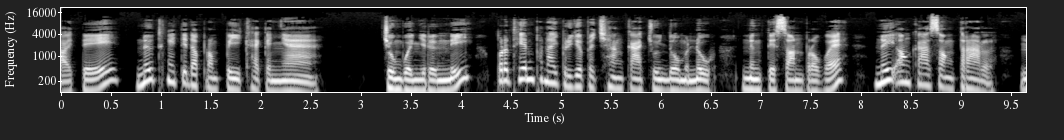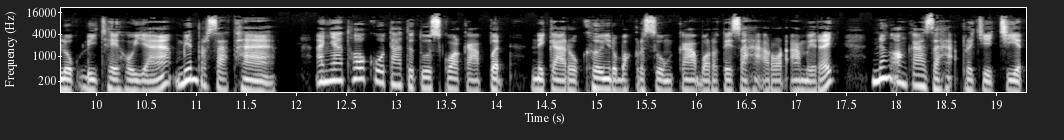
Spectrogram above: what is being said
ឡើយទេ នៅថ្ងៃទី17ខែកញ្ញាជុំវិញរឿងនេះប្រធានផ្នែកប្រយុទ្ធប្រឆាំងការជួញដូរមនុស្សនិងទេសន្តប្រវេសនៃអង្គការសង្ត្រាល់លោកឌីថេហូយ៉ាមានប្រសាសន៍ថាអាញាធរគួរតែទទួលស្គាល់ការពិត នៃការរកឃើញរបស់ក្រសួងការបរទេសសហរដ្ឋអាមេរិកនិងអង្គការសហប្រជាជាតិ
